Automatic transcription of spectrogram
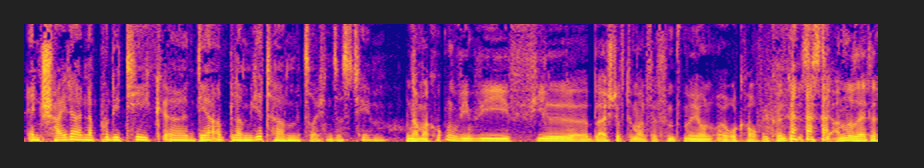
Entscheider in der Politik äh, derart blamiert haben mit solchen Systemen. Na, mal gucken, wie, wie viel Bleistifte man für fünf Millionen Euro kaufen könnte. Das ist die andere Seite.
